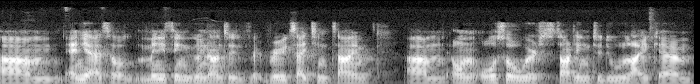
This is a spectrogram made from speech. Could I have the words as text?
Um, and yeah, so many things going on. So it's a very exciting time. Um, also, we're starting to do like um,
